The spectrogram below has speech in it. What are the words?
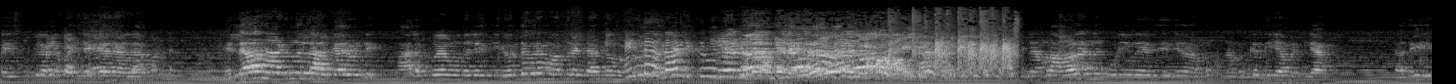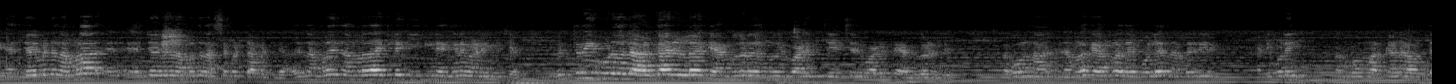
ഫേസ്ബുക്കിലൊക്കെ പരിചയക്കാരല്ല എല്ലാ നാട്ടിൽ നിന്നുള്ള ആൾക്കാരുണ്ട്. ആലപ്പുഴ മുതൽ തിരുവനന്തപുരം മാത്രമേ ഇല്ലാത്ത നമ്മൾ ആളെണ്ണം കൂടി നമുക്ക് എന്ത് ചെയ്യാൻ പറ്റില്ല? അത് എൻജോയ്മെന്റ് നമ്മളെ എൻജോയ്മെന്റ് നമുക്ക് നഷ്ടപ്പെടുത്താൻ പറ്റില്ല. അത് നമ്മൾ നമ്മളതായിട്ടുള്ള രീതിയിൽ എങ്ങനെ വേണമെങ്കിലും ചെയ്യാം. ഇപ്പൊ ഇത്രയും കൂടുതൽ ആൾക്കാരുള്ള ക്യാമ്പുകൾ നമ്മൾ ഒരുപാട് വിജയിച്ച ഒരുപാട് ക്യാമ്പുകളുണ്ട്. അപ്പോൾ നമ്മളെ ക്യാമ്പ് അതേപോലെ നല്ലൊരു അടിപൊളി സംഭവം മറക്കാനാവാത്ത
